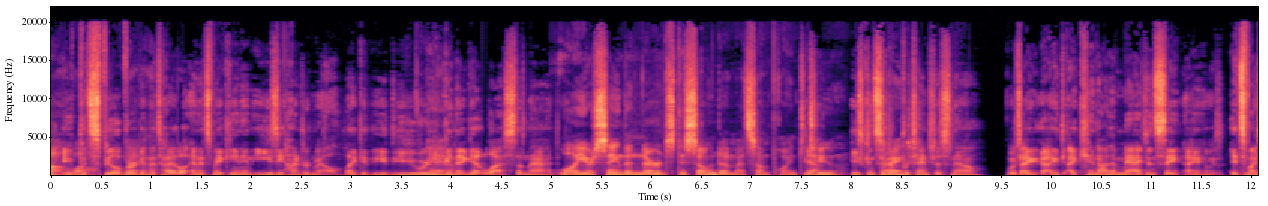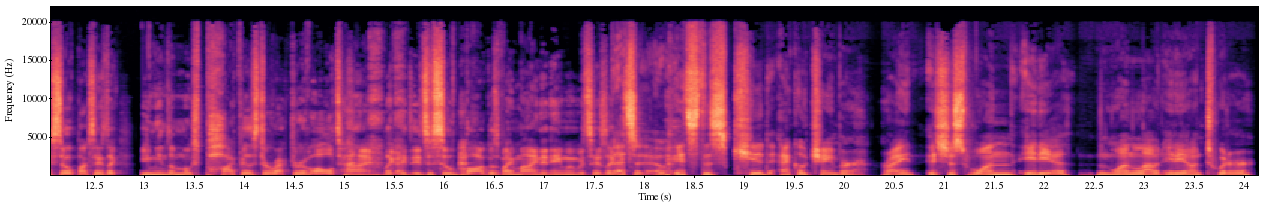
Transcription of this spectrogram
Oh, you wow. put Spielberg Yeah. in the title, and it's making an easy hundred mil. Like you, weren't Yeah. going to get less than that. well, you're saying the nerds disowned him at some point Yeah, too. he's considered right? pretentious now, which I, I I cannot imagine saying. Anyways, it's my soapbox. saying It's like you mean the most populous director of all time? Like I, it just so boggles my mind that anyone would say it's like That's it's this kid echo chamber, right? It's just one idiot, one loud idiot on Twitter,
